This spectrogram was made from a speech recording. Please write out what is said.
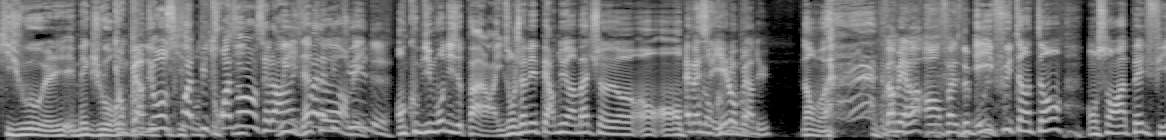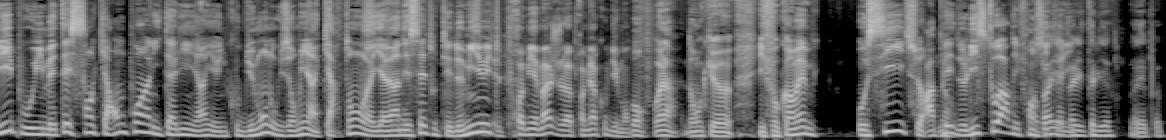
qui jouent, les mecs jouent au Qui ont perdu 11 fois depuis 3 ans, c'est leur Oui, d'accord, mais en Coupe du Monde, ils n'ont ils ont jamais perdu un match en, en eh ben, ça y est, ils l'ont perdu. Non, moi. non, mais en phase de poule. Et il fut un temps, on s'en rappelle, Philippe, où ils mettaient 140 points l'Italie. Hein. Il y a une Coupe du Monde où ils ont mis un carton, il y avait un essai toutes les deux minutes. Le premier match de la première Coupe du Monde. Bon, voilà. Donc, euh, il faut quand même aussi se rappeler Non. de l'histoire des France Il n'y a pas l'Italien à l'époque.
